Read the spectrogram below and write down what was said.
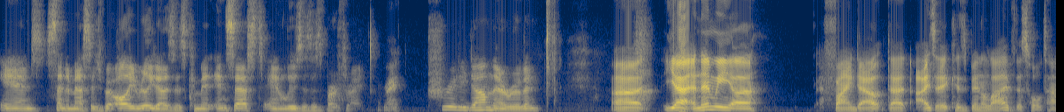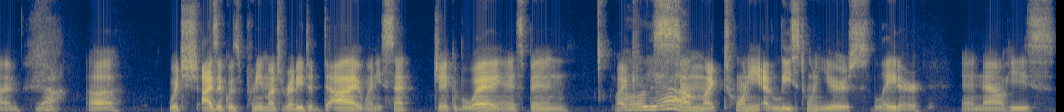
and send a message, but all he really does is commit incest and loses his birthright. Right. Pretty dumb there, Reuben. Uh, yeah, and then we uh, find out that Isaac has been alive this whole time, Yeah. uh, which Isaac was pretty much ready to die when he sent Jacob away, and it's been like Oh, yeah. some like 20, at least 20 years later, and now he's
